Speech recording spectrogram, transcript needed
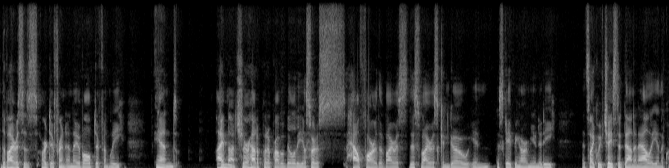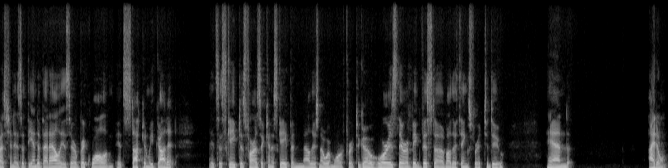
the viruses are different and they evolve differently, and I'm not sure how to put a probability, a sort of how far the virus, this virus, can go in escaping our immunity. It's like we've chased it down an alley, and the question is, at the end of that alley, is there a brick wall and it's stuck and we've got it? It's escaped as far as it can escape, and now there's nowhere more for it to go, or is there a big vista of other things for it to do? And I don't,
